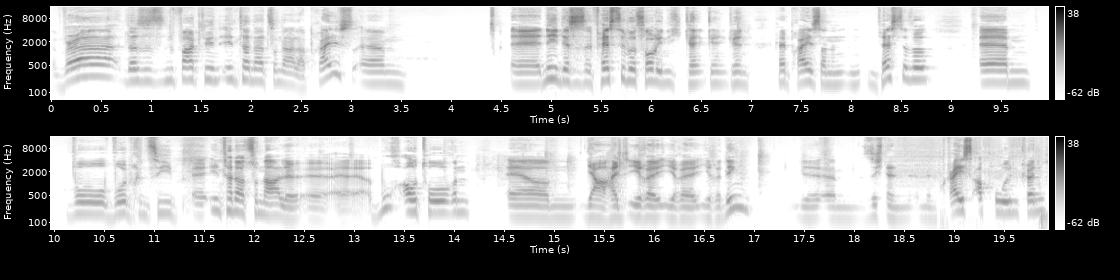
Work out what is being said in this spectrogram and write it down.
bruh, das ist ein fucking internationaler Preis. Ähm, äh, nee, das ist ein Festival, sorry, nicht kein, kein, kein, Preis, sondern ein- Festival, ähm, wo, wo im Prinzip äh, internationale äh, äh, Buchautoren ähm, ja halt ihre, ihre, ihre Ding, äh, ähm, sich einen, einen Preis abholen können.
